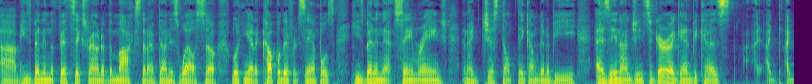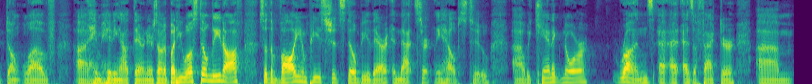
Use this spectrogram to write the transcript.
Um, he's been in the fifth, sixth round of the mocks that I've done as well. So looking at a couple different samples, he's been in that same range, and I just don't think I'm going to be as in on Jean Segura again because I, I, don't love uh, him hitting out there in Arizona, but he will still lead off. So the volume piece should still be there, and that certainly helps too. Uh, we can't ignore runs a, a, as a factor. Um,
